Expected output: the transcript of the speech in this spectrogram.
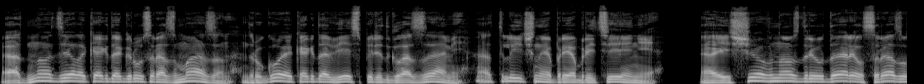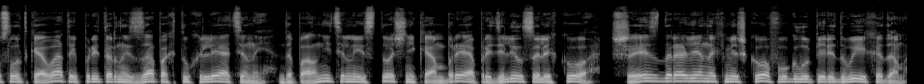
Одно дело, когда груз размазан, другое, когда весь перед глазами. Отличное приобретение. А еще в ноздри ударил сразу сладковатый приторный запах тухлятины. Дополнительный источник амбре определился легко. Шесть здоровенных мешков в углу перед выходом,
